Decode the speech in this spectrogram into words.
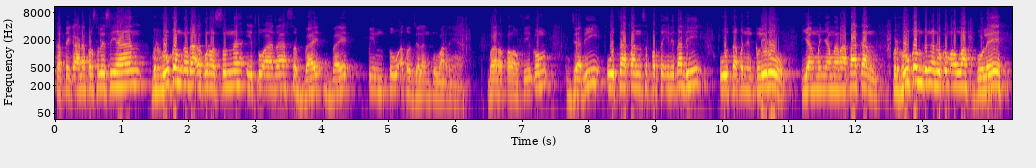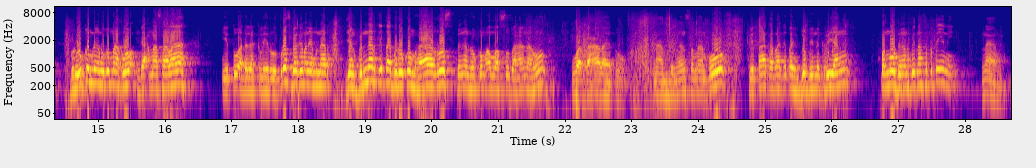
ketika ada perselisihan berhukum kepada Al-Qur'an Sunnah itu adalah sebaik-baik pintu atau jalan keluarnya. Barakallahu fikum. Jadi ucapan seperti ini tadi ucapan yang keliru yang menyamaratakan berhukum dengan hukum Allah boleh, berhukum dengan hukum makhluk enggak masalah. Itu adalah keliru. Terus bagaimana yang benar? Yang benar kita berhukum harus dengan hukum Allah Subhanahu wa taala itu. Nah, dengan semampu kita karena kita hidup di negeri yang penuh dengan fitnah seperti ini. Nah,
